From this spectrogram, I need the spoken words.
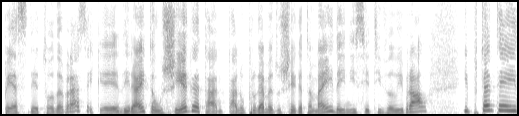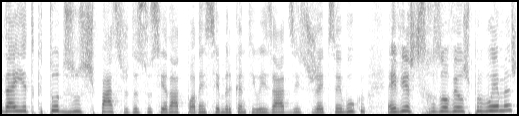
PSD todo abraça, e que a direita, o Chega, está, está no programa do Chega também, da Iniciativa Liberal, e portanto é a ideia de que todos os espaços da sociedade podem ser mercantilizados e sujeitos em lucro, em vez de se resolver os problemas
